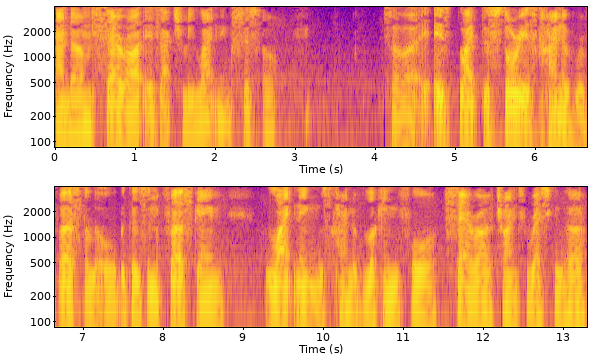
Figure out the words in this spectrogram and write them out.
and um, Serah is actually Lightning's sister. So uh, it's like the story is kind of reversed a little because in the first game, Lightning was kind of looking for Serah, trying to rescue her,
